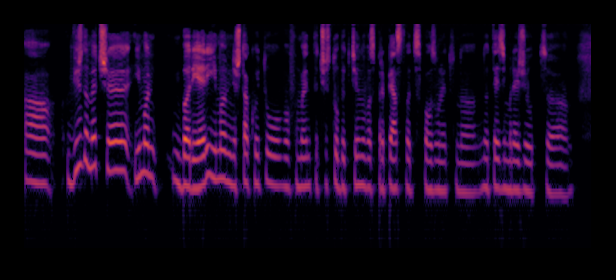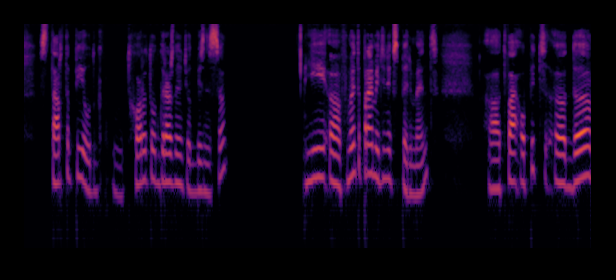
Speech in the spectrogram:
а, виждаме, че има бариери, има неща, които в момента чисто обективно възпрепятстват използването на, на тези мрежи от а, стартъпи, от, от хората, от гражданите, от бизнеса. И а, в момента правим един експеримент. А, това е опит а, да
